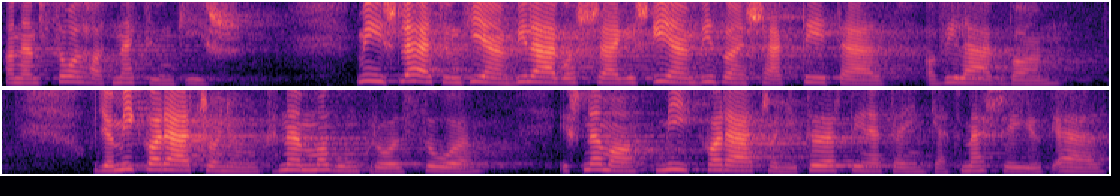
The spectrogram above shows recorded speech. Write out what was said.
hanem szólhat nekünk is. Mi is lehetünk ilyen világosság és ilyen bizonyság tétel a világban. Hogy a mi karácsonyunk nem magunkról szól, és nem a mi karácsonyi történeteinket meséljük el,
